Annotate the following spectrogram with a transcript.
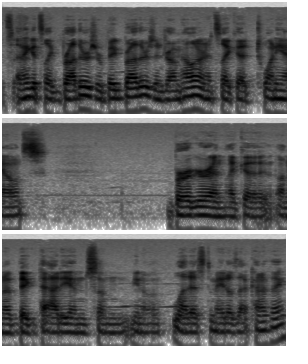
It's, I think it's like Brothers or Big Brothers in Drumheller, and it's like a twenty ounce burger and like a on a big patty and some you know lettuce, tomatoes, that kind of thing.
